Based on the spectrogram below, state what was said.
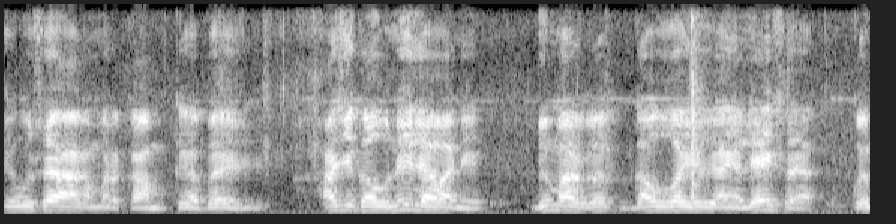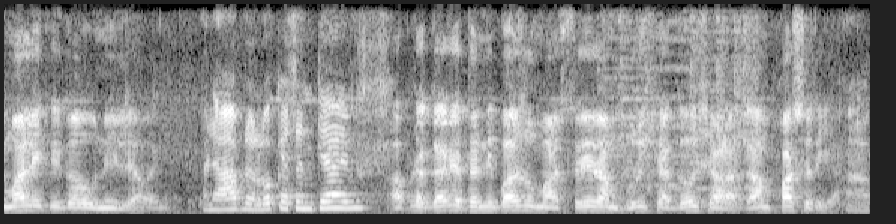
એવું છે આ અમારે કામ કે ભાઈ હાજી ગાઉ નહીં લેવાની. બીમાર ગાઉ હોય એવી અહીંયા લે છે. કોઈ માલિકી ગાઉ નહીં લેવાની. અને આપણે લોકેશન ક્યાં આવ્યું? આપણે ગારેધરની બાજુમાં શ્રીરામ ભુરીખ્યા ગૌશાળા ગામ ફાસરિયા. હા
